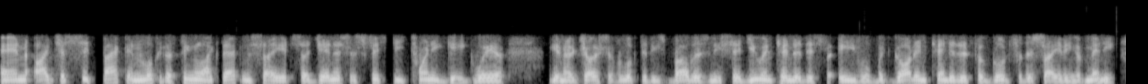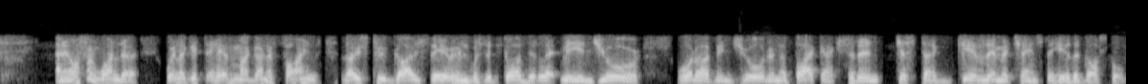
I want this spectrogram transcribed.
And I just sit back and look at a thing like that and say it's a Genesis 50 20 gig where, you know, Joseph looked at his brothers and he said, You intended this for evil, but God intended it for good for the saving of many. And I often wonder, when I get to heaven, am I going to find those two guys there? And was it God that let me endure what I've endured in a bike accident just to give them a chance to hear the gospel.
